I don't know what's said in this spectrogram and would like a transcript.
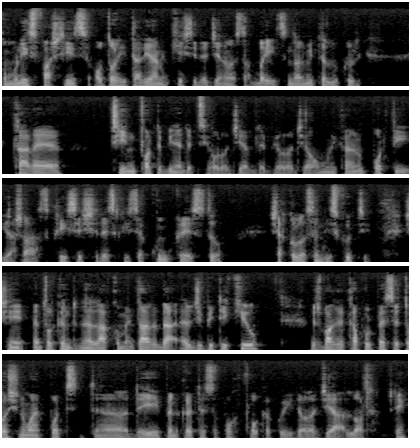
Comunism, fascism, autoritarian, chestii de genul ăsta. Băi, sunt anumite lucruri care țin foarte bine de psihologie, de biologia omului, care nu pot fi așa scrise și rescrise cum crezi tu. Și acolo sunt discuții. Și întorcându-ne la comentarii, da, LGBTQ își bagă capul peste tot și nu mai poți de, uh, de ei pentru că te sufocă cu ideologia lor. Știi?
